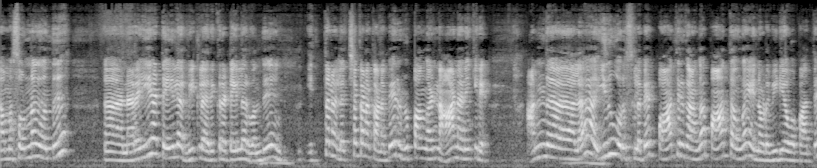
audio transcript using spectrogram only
நம்ம சொன்னது வந்து நிறைய டெய்லர் வீட்டில் இருக்கிற டெய்லர் வந்து எத்தனை லட்சக்கணக்கான பேர் இருப்பாங்கன்னு நான் நினைக்கிறேன். அந்தால இது ஒரு சில பேர் பார்த்துருக்காங்க. பார்த்தவங்க என்னோட வீடியோவை பார்த்து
